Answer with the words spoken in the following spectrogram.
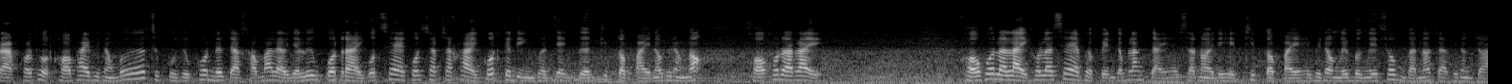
กราบขอโทษขออภัยพี่น้องเบิร์ดสุขุสุขคนเดินจากเขามาแล้วอย่าลืมกดไลค์กดแชร์กดซับสไครต์กดกระดิ่งเพื่อแจ้งเตือนคลิปต่อไปเนาะพี่น้องเนาะขอคนละไลค์ขอคนละไลค์คนละแชร์เพื่อเป็นกำลังใจให้สน่อยได้เห็นคลิปต่อไปให้พี่น้องได้เบิ่งได้ส้มกันเนาะจ้าพี่น้องจ๋า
